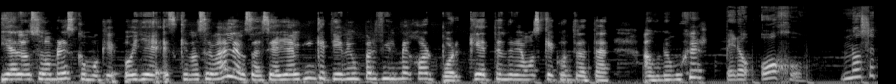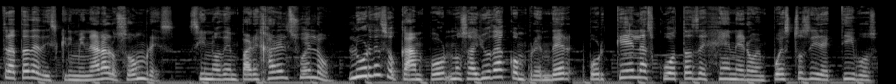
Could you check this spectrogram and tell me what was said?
Y a los hombres como que, oye, es que no se vale, o sea, si hay alguien que tiene un perfil mejor, ¿por qué tendríamos que contratar a una mujer? Pero ojo, no se trata de discriminar a los hombres, sino de emparejar el suelo. Lourdes Ocampo nos ayuda a comprender por qué las cuotas de género en puestos directivos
